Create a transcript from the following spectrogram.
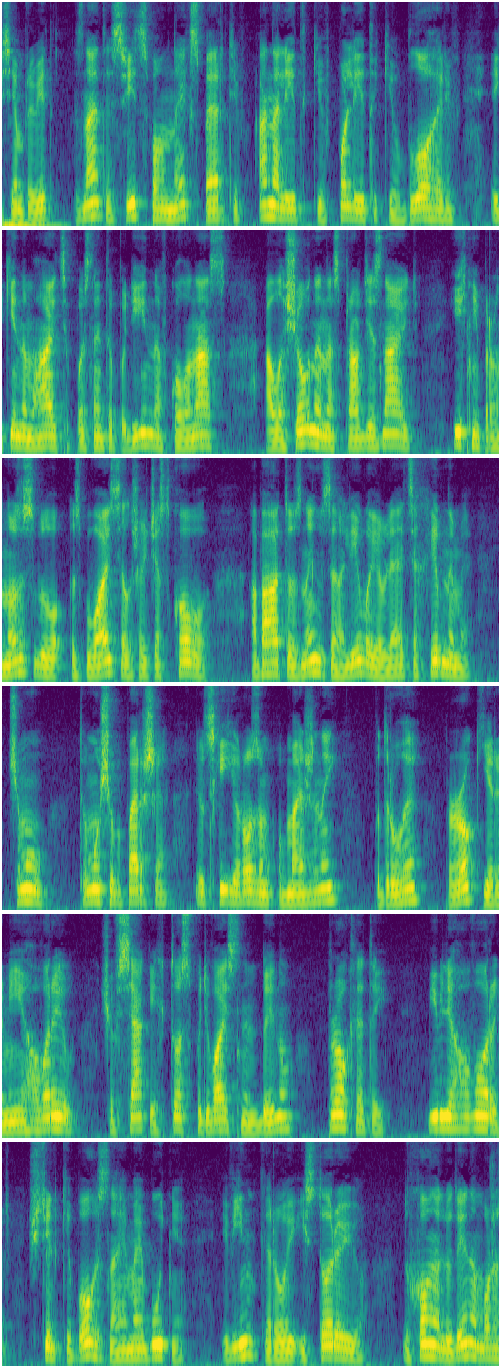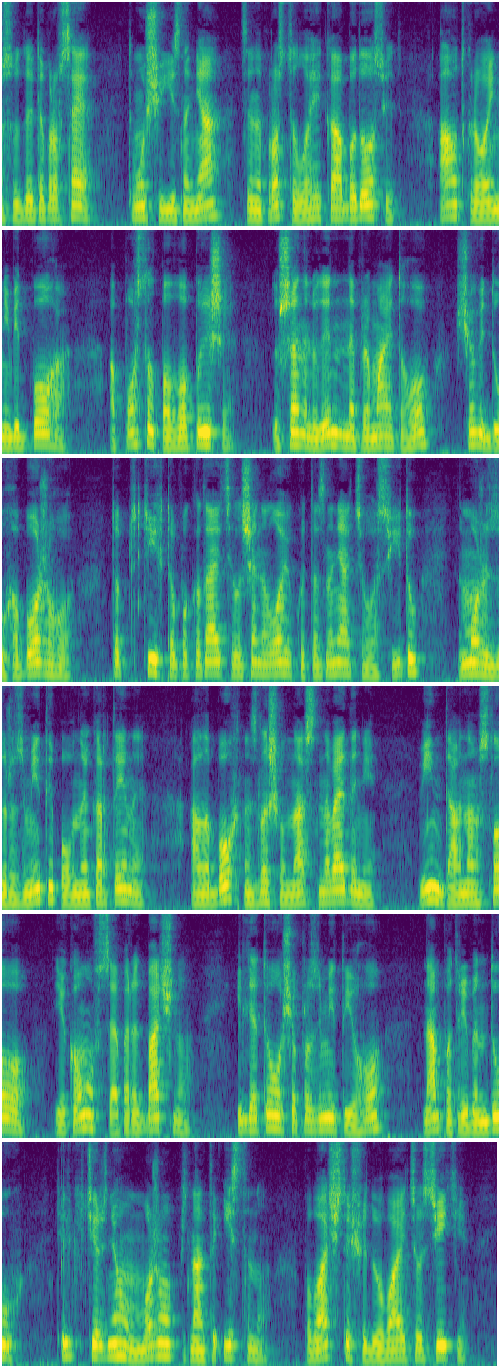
Всім привіт! Знаєте, світ сповнений експертів, аналітиків, політиків, блогерів, які намагаються пояснити події навколо нас. Але що вони насправді знають? Їхні прогнози збуваються лише частково, а багато з них взагалі виявляються хибними. Чому? Тому що, по-перше, людський розум обмежений, по-друге, пророк Єремії говорив, що всякий, хто сподівається на людину, проклятий. Біблія говорить, що тільки Бог знає майбутнє, і Він керує історією. Духовна людина може судити про все, тому що її знання це не просто логіка або досвід, а откровення від Бога. Апостол Павло пише: душевна людина не приймає того, що від Духа Божого. Тобто ті, хто покладається лише на логіку та знання цього світу, не можуть зрозуміти повної картини. Але Бог не залишив нас наведені, Він дав нам слово, в якому все передбачено. І для того, щоб розуміти його, нам потрібен дух. Тільки через нього ми можемо пізнати істину, побачити, що відбувається у світі,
